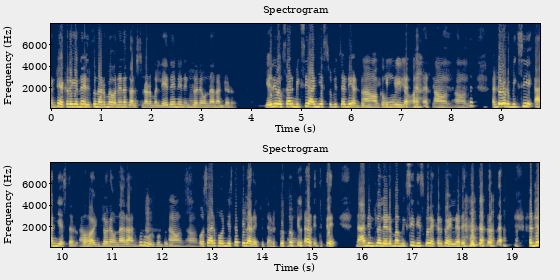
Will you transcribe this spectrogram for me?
అంటే ఎక్కడికైనా వెళ్తున్నాడమ్మా ఎవరైనా కలుస్తున్నాడమ్మా లేదే నేను ఇంట్లోనే ఉన్నాను అంటాడు. ఏది ఒకసారి మిక్సీ ఆన్ చేసి చూపించండి అంటుంది. అంటే వాడు మిక్సీ ఆన్ చేస్తాడు. ఓహో ఇంట్లోనే ఉన్నారా అనుకుని ఊరుకుంటుంది. ఓసారి ఫోన్ చేస్తే పిల్లాడు ఎత్తుతాడు. పిల్లాడు ఎత్తితే నాన్న ఇంట్లో లేడమ్మా మిక్సీ తీసుకొని ఎక్కడికో వెళ్ళాడు. అంటే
